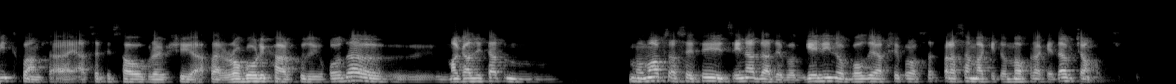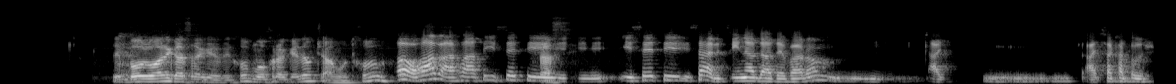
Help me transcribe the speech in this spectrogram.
მithქვამს აი ასეთი საუბრებში ახლა როგორი ქართული იყო და მაგალითად მომაქვს ასეთი წინადადება გელინო ბოლეახში პრასამაკიდო მოხრაკე და ვჭამოთ. ბოლო არის გასაგები ხო? მოხრაკე და ვჭამოთ ხო? ო აბა ახლა ისეთი ისეთი ის არის წინადადება რომ აი აი საქართველოს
